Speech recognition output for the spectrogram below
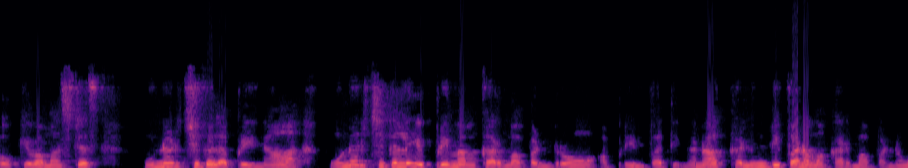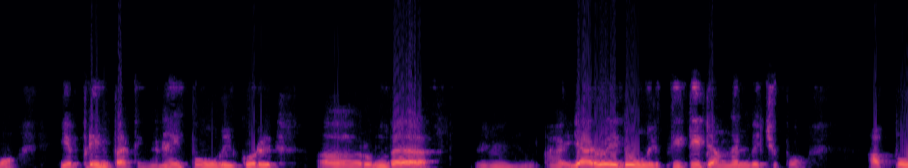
ஓகேவா மாஸ்டர்ஸ் உணர்ச்சிகள் அப்படின்னா உணர்ச்சிகள்ல எப்படி மேம் கர்மா பண்றோம் அப்படின்னு பாத்தீங்கன்னா கண்டிப்பா நம்ம கர்மா பண்ணுவோம். எப்படின்னு பாத்தீங்கன்னா இப்போ உங்களுக்கு ஒரு ஆஹ் ரொம்ப உம் யாரோ ஏதோ உங்களுக்கு திட்டிட்டாங்கன்னு வச்சுப்போம். அப்போ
